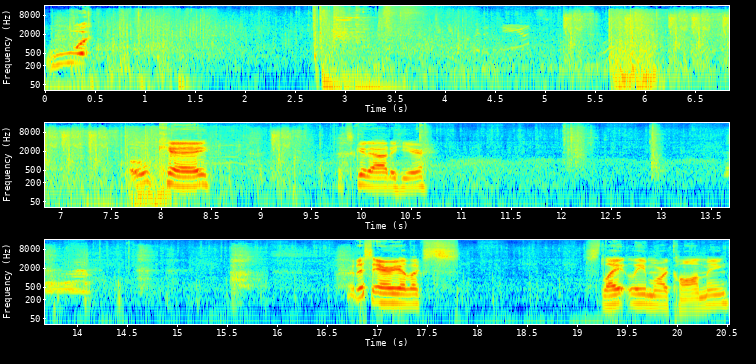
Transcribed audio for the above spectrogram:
What? Okay. Let's get out of here. This area looks slightly more calming.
